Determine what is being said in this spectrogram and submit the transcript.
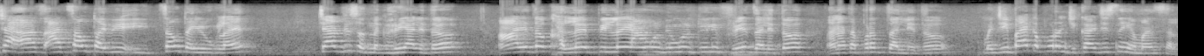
चा आज आज चौथा चौथा येळ उगलाय चार दिवसात ना घरी आले तर आले तर खाल्लंय पिल्लंय आंघोळ बिंघोळ केली फ्रेश झाले तर आणि आता परत चालले तर. म्हणजे बायका पोरांची काळजीच नाही आहे माणसाला.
